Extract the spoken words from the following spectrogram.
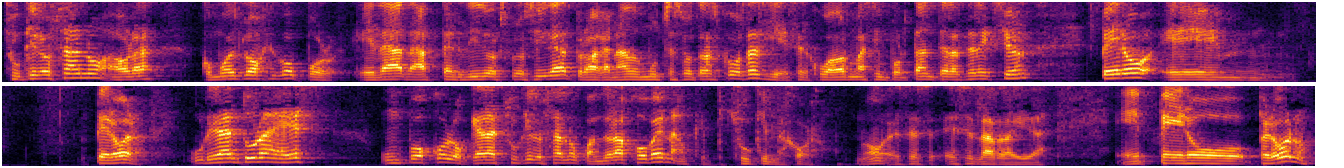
Chucky Lozano, ahora, como es lógico, por edad ha perdido explosividad, pero ha ganado muchas otras cosas y es el jugador más importante de la selección. Pero, eh, pero bueno, Uriel Antuna es un poco lo que era Chucky Lozano cuando era joven, aunque Chucky mejor, ¿no? Esa es, esa es la realidad. Eh, pero, pero bueno,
